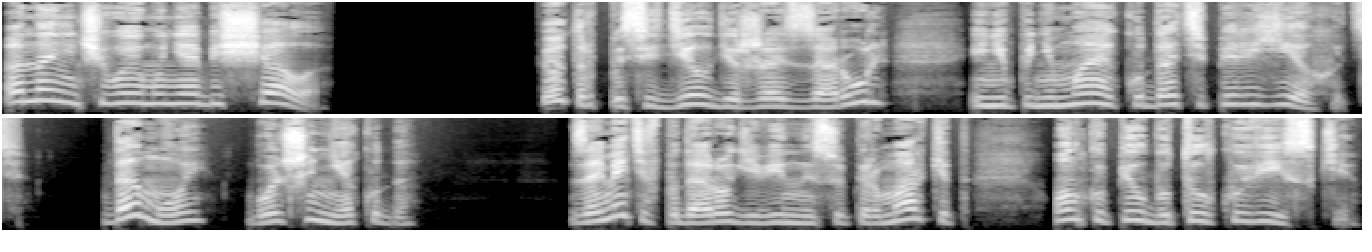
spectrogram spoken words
Она ничего ему не обещала. Петр посидел, держась за руль и не понимая, куда теперь ехать. Домой, больше некуда. Заметив по дороге винный супермаркет, он купил бутылку виски.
